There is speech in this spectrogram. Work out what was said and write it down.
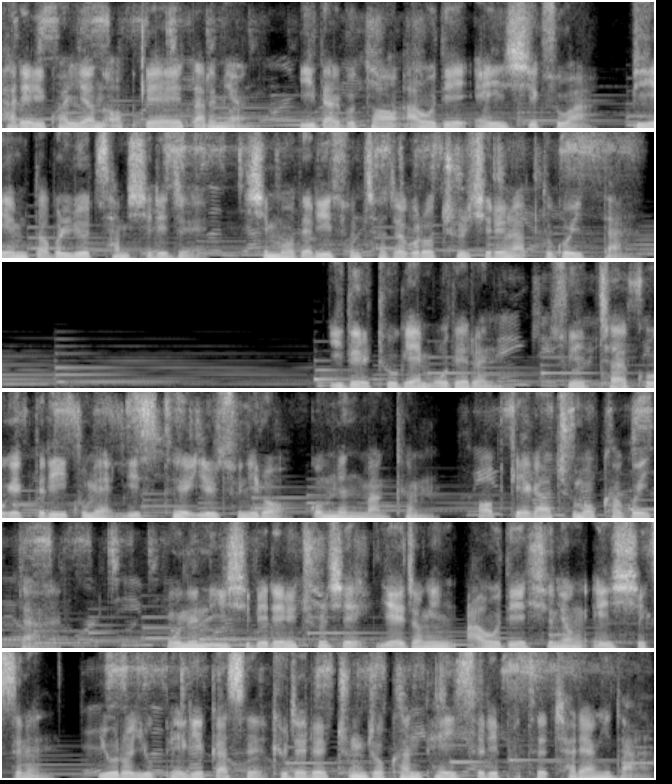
8일 관련 업계에 따르면 이달부터 아우디 A6와 BMW 3 시리즈 신모델이 순차적으로 출시를 앞두고 있다. 이들 두 개 모델은 수입차 고객들이 구매 리스트 1순위로 꼽는 만큼 업계가 주목하고 있다. 오는 21일 출시 예정인 아우디 신형 A6는 유로 6 배기 가스 규제를 충족한 페이스리프트 차량이다.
